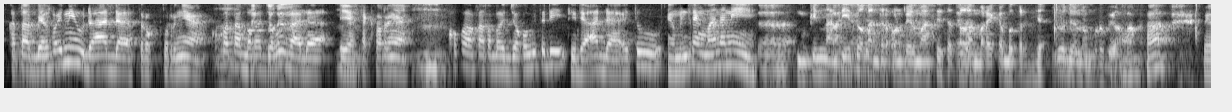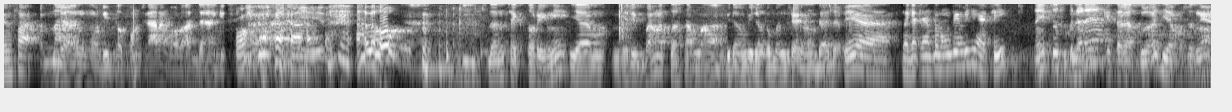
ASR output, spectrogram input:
Kata Belva ini udah ada strukturnya. Kok kata Hmm, Pak. Jokowi nggak ada? Hmm. Iya sektornya. Hmm. Kok kalau kata Pak Jokowi tadi tidak ada? Itu yang bener yang mana nih? eh, mungkin nanti itu aja. akan terkonfirmasi setelah mereka bekerja. lu ada nomor Belva nggak? Hah? Belva? Dia kan mau ditelepon sekarang kalau ada gitu. Oh. Halo? Dan sektor ini ya mirip banget lah sama bidang-bidang kementerian yang udah ada. Iya, banyak yang tumpang tindih nggak sih? Nah, itu sebenarnya Kita lihat dulu aja maksudnya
